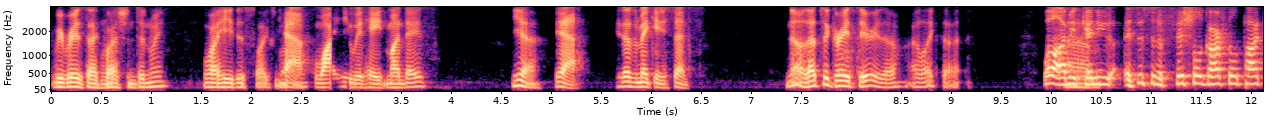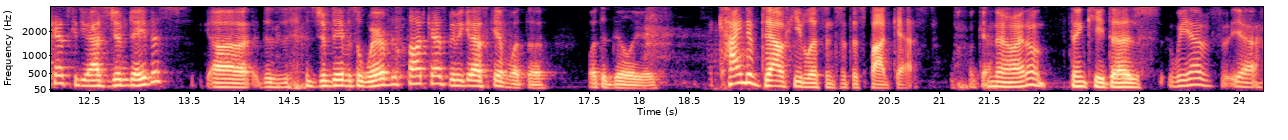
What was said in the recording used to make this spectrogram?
We raised that Mhm. question, didn't we? Why he dislikes Yeah, why he would hate Mondays? Yeah. Yeah, it doesn't make any sense. No, that's a great theory though. I like that. Well, I mean, can Um, you? Is this an official Garfield podcast? Could you ask Jim Davis? Uh, does is Jim Davis aware of this podcast? Maybe we could ask him what the what the dilly is. I kind of doubt he listens to this podcast. Okay. No, I don't think he does. We have yeah.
